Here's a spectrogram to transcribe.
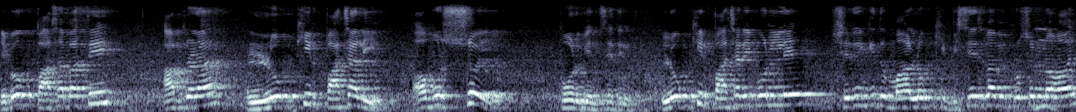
এবং পাশাপাশি আপনারা লক্ষ্মীর পাঁচালি অবশ্যই পড়বেন সেদিন। লক্ষ্মীর পাঁচালি পড়লে সেদিন কিন্তু মা লক্ষ্মী বিশেষভাবে প্রসন্ন হয়।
